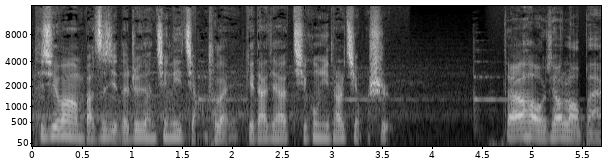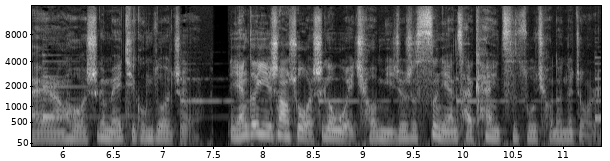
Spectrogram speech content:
他希望把自己的这段经历讲出来，给大家提供一点警示。大家好，我叫老白，然后我是个媒体工作者。严格意义上说，我是个伪球迷，就是四年才看一次足球的那种人。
